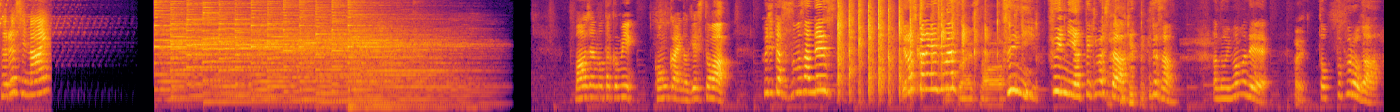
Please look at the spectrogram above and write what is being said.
するしない？麻雀の匠今回のゲストは藤田進さんです。よろしくお願いします。お願いします。ついについにやってきました。藤田さん。あの今まではい。トッププロが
